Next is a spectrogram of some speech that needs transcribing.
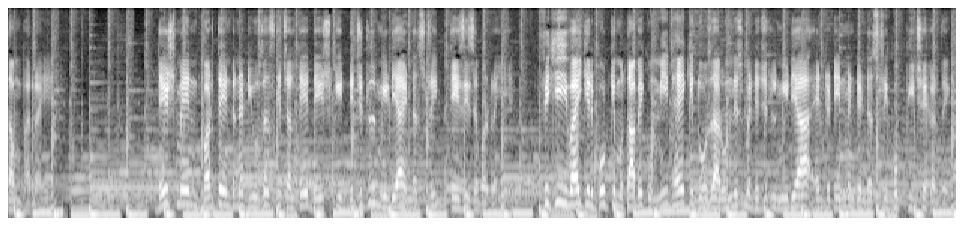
दम भर रहे हैं। देश में इन बढ़ते इंटरनेट यूज़र्स के चलते देश की डिजिटल मीडिया इंडस्ट्री तेज़ी से बढ़ रही है। फिकी ईवाई की रिपोर्ट के मुताबिक उम्मीद है कि 2019 में डिजिटल मीडिया एंटरटेनमेंट इंडस्ट्री को पीछे कर देगा।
